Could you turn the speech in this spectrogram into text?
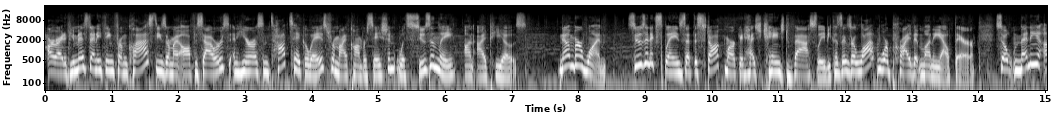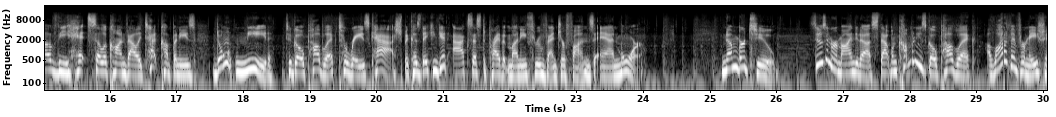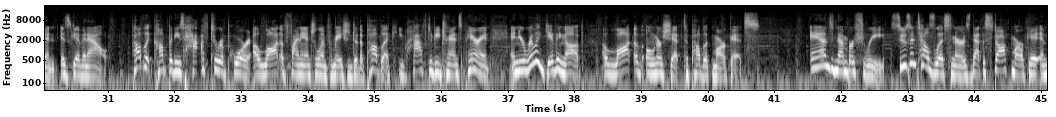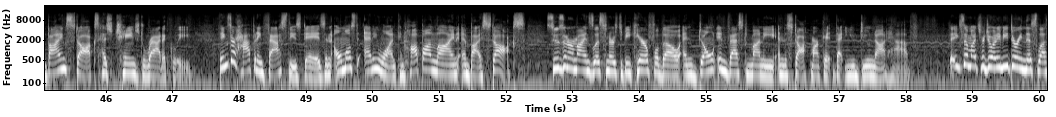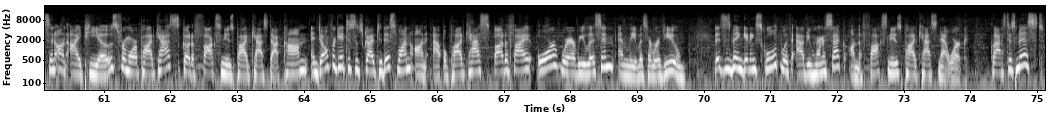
All right, if you missed anything from class, these are my office hours, and here are some top takeaways from my conversation with Susan Lee on IPOs. Number one, Susan explains that the stock market has changed vastly because there's a lot more private money out there. So many of the hit Silicon Valley tech companies don't need to go public to raise cash because they can get access to private money through venture funds and more. Number two, Susan reminded us that when companies go public, a lot of information is given out. Public companies have to report a lot of financial information to the public. You have to be transparent, and you're really giving up a lot of ownership to public markets. And number three, Susan tells listeners that the stock market and buying stocks has changed radically. Things are happening fast these days, and almost anyone can hop online and buy stocks. Susan reminds listeners to be careful, though, and don't invest money in the stock market that you do not have. Thanks so much for joining me during this lesson on IPOs. For more podcasts, go to foxnewspodcast.com. And don't forget to subscribe to this one on Apple Podcasts, Spotify, or wherever you listen and leave us a review. This has been Getting Schooled with Abby Hornacek on the Fox News Podcast Network. Class dismissed.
